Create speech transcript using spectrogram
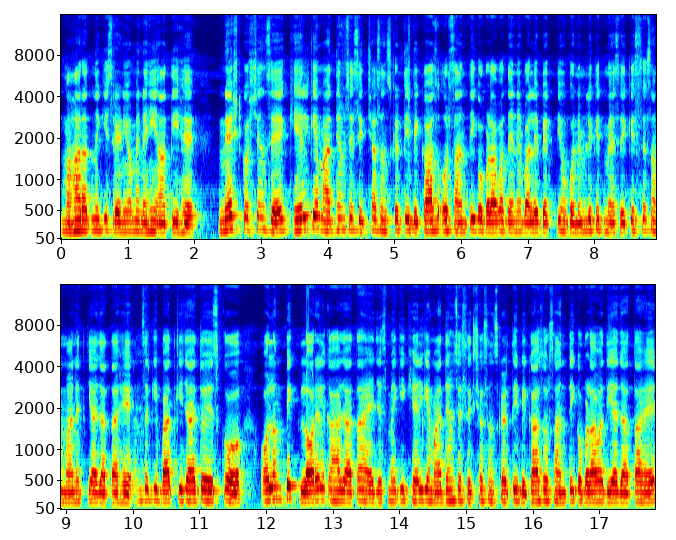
महारत्न की श्रेणियों में नहीं आती है। नेक्स्ट क्वेश्चन से, खेल के माध्यम से शिक्षा, संस्कृति, विकास और शांति को बढ़ावा देने वाले व्यक्तियों को निम्नलिखित में से किससे सम्मानित किया जाता है? आंसर की बात की जाए तो इसको ओलंपिक लॉरेल कहा जाता है, जिसमें कि खेल के माध्यम से शिक्षा, संस्कृति, विकास और शांति को बढ़ावा दिया जाता है।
